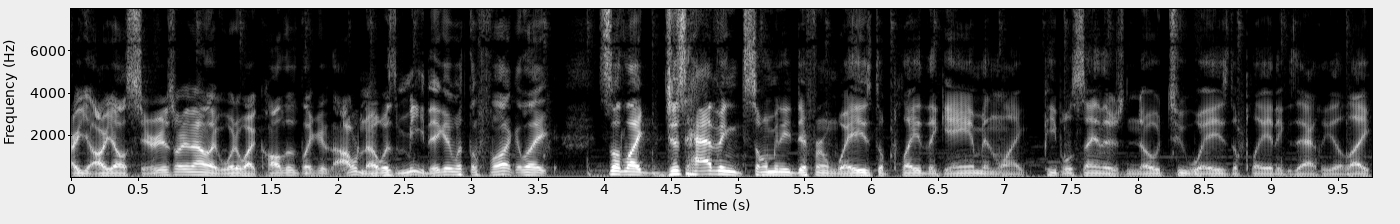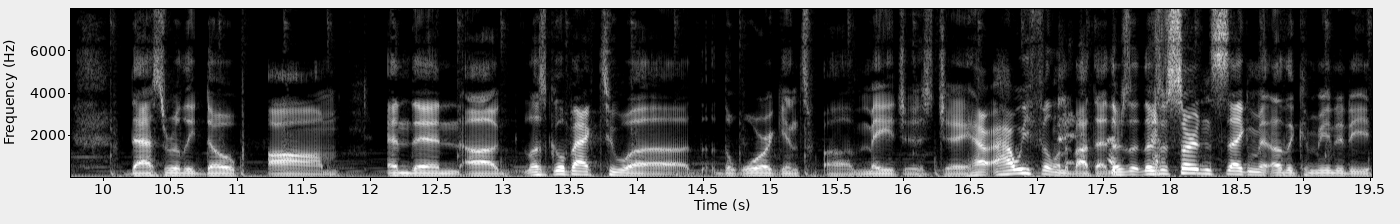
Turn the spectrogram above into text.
Are, y- are y'all serious right now? Like, what do I call this? Like, I don't know. It's me, nigga. What the fuck? Like, so like just having so many different ways to play the game and like people saying there's no two ways to play it exactly alike. That's really dope. Um, and then uh, let's go back to uh, the war against uh, mages, Jay. How, how are we feeling about that? There's a, there's a certain segment of the community,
